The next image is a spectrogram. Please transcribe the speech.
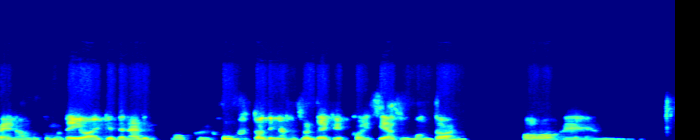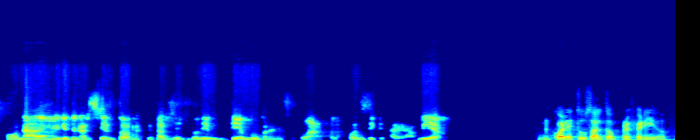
pero como te digo, hay que tener, o que justo tengas la suerte de que coincidas un montón, o, em, o nada, hay que tener cierto, respetar cierto tiempo para que se puedan hacer las cosas y que salgan bien. ¿Cuál es tu salto preferido?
